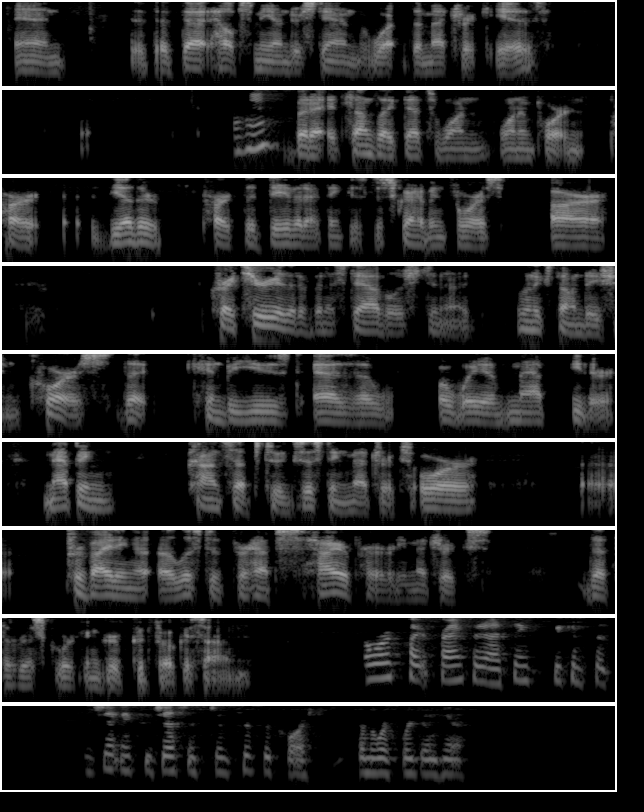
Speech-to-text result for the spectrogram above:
and that that, that helps me understand what the metric is Mhm. but it sounds like that's one one important part the other part that David I think is describing for us are criteria that have been established in a Linux Foundation course that can be used as a, a way of map either mapping concepts to existing metrics or uh, providing a, a list of perhaps higher priority metrics that the risk working group could focus on. Or quite frankly, I think we can put make suggestions to improve the course from the work we're doing here.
